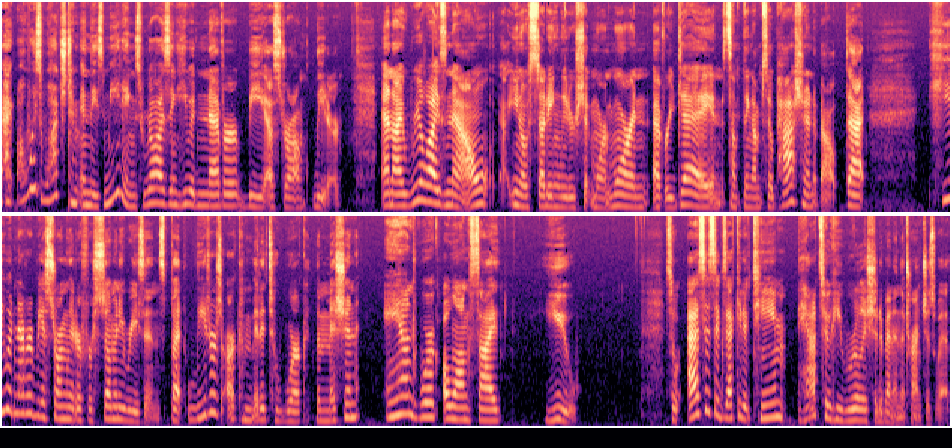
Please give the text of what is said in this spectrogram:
I always watched him in these meetings, realizing he would never be a strong leader. And I realize now, you know, studying leadership more and more and every day, and it's something I'm so passionate about, that he would never be a strong leader for so many reasons. But leaders are committed to work the mission and work alongside you. So, as his executive team, that's who he really should have been in the trenches with.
